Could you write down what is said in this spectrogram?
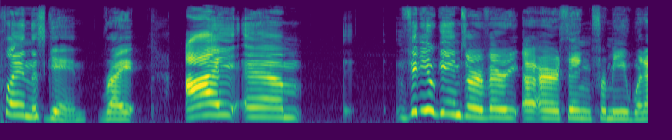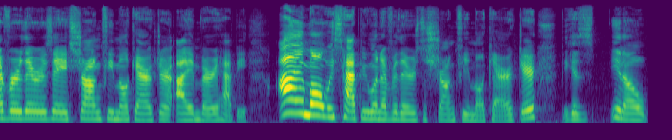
playing this game, right? I am. Video games are a very are a thing for me. Whenever there is a strong female character, I am very happy. I am always happy whenever there is a strong female character because you know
